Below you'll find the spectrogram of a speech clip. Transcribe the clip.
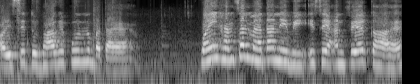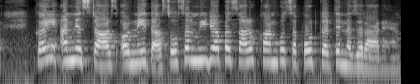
और इसे दुर्भाग्यपूर्ण बताया है। वहीं हंसल मेहता ने भी इसे अनफेयर कहा है। कई अन्य स्टार्स और नेता सोशल मीडिया पर शाहरुख खान को सपोर्ट करते नज़र आ रहे हैं।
